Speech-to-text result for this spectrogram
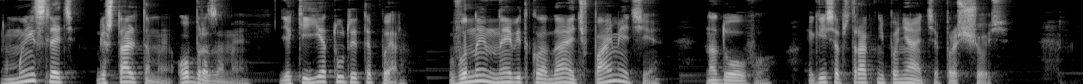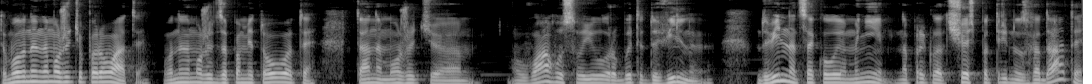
мислять гештальтами, образами, які є тут і тепер. Вони не відкладають в пам'яті надовго якісь абстрактні поняття про щось. Тому вони не можуть оперувати, вони не можуть запам'ятовувати та не можуть е, увагу свою робити довільною. Довільна це коли мені, наприклад, щось потрібно згадати,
